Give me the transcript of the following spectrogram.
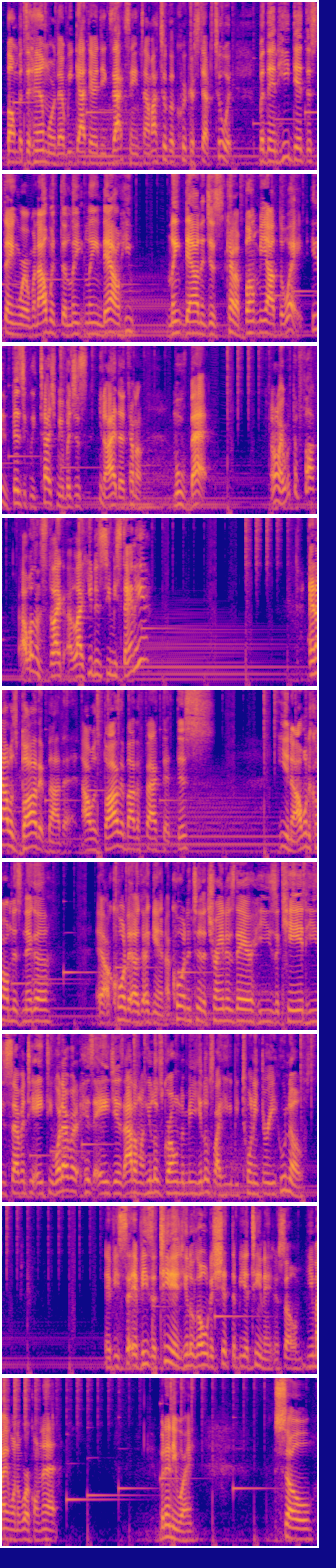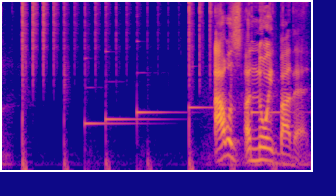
bump into him or that we got there at the exact same time. I took a quicker step to it. But then he did this thing where when I went to lean, lean down, he leaned down and just kind of bumped me out the way. He didn't physically touch me, but just, you know, I had to kind of move back. I'm like, what the fuck? I wasn't like like you didn't see me standing here? And I was bothered by that. I was bothered by the fact that this, you know, I want to call him this nigga according again according to the trainers there he's a kid he's 17 18 whatever his age is i don't know he looks grown to me he looks like he could be 23 who knows if he's if he's a teenager he looks old as shit to be a teenager so he might want to work on that. But anyway so i was annoyed by that.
